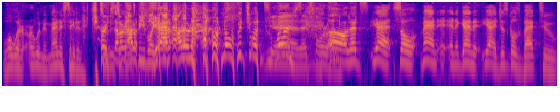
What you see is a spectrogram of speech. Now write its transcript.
what would Erwin McManus say to the church? to God's people, I yeah. don't, I don't know. I don't know which one's Yeah, worse. that's horrible. Oh, that's yeah. So man, and again, yeah, it just goes back to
